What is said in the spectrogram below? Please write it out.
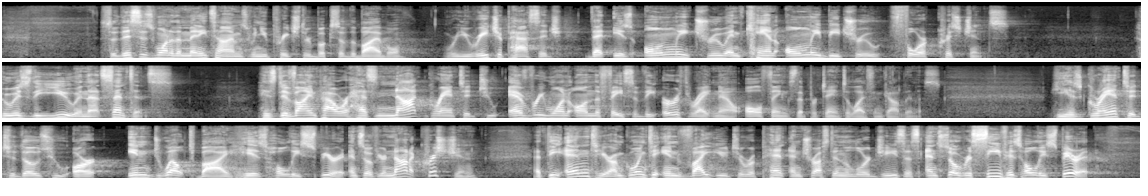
So, this is one of the many times when you preach through books of the Bible where you reach a passage that is only true and can only be true for Christians. Who is the you in that sentence? His divine power has not granted to everyone on the face of the earth right now all things that pertain to life and godliness. He has granted to those who are indwelt by His Holy Spirit. And so, if you're not a Christian, at the end here, I'm going to invite you to repent and trust in the Lord Jesus, and so receive His Holy Spirit.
